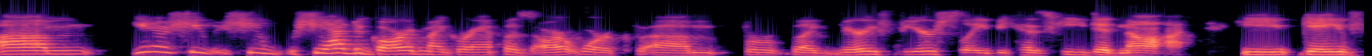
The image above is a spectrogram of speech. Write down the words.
um, you know, she she she had to guard my grandpa's artwork um, for like very fiercely because he did not. He gave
